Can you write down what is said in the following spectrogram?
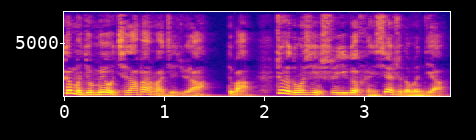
根本就没有其他办法解决啊，对吧？这个东西是一个很现实的问题啊。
